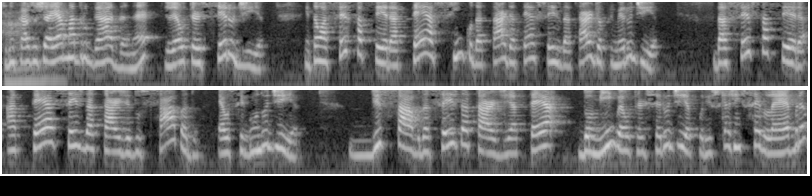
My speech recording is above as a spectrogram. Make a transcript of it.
que no ah. caso já é a madrugada, né? Já é o terceiro dia. Então, a sexta-feira até as 5 da tarde, até as 6 da tarde é o primeiro dia. Da sexta-feira até as 6 da tarde do sábado é o segundo dia. De sábado às 6 da tarde até Domingo é o terceiro dia, por isso que a gente celebra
